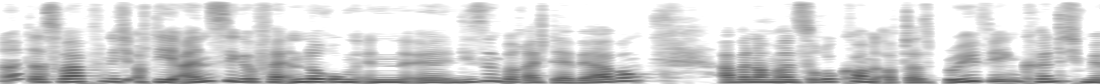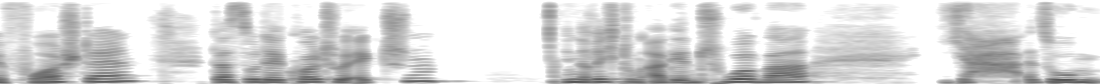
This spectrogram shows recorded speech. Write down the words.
Ne, das war, finde ich, auch die einzige Veränderung in, äh, in diesem Bereich der Werbung. Aber nochmal zurückkommt auf das Briefing, könnte ich mir vorstellen, dass so der Call to Action in Richtung Agentur war, ja, also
